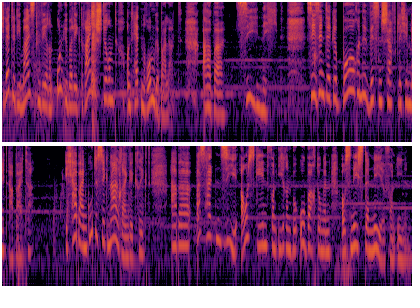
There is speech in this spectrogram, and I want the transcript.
Ich wette, die meisten wären unüberlegt reingestürmt und hätten rumgeballert. Aber Sie nicht. Sie sind der geborene wissenschaftliche Mitarbeiter. Ich habe ein gutes Signal reingekriegt. Aber was halten Sie ausgehend von Ihren Beobachtungen aus nächster Nähe von Ihnen?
